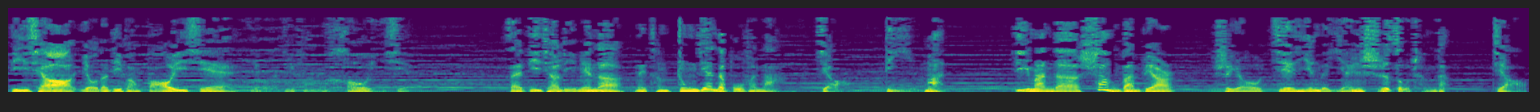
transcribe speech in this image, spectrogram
地壳有的地方薄一些，有的地方厚一些。在地壳里面的那层中间的部分呢，叫地幔。地幔的上半边是由坚硬的岩石组成的，叫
